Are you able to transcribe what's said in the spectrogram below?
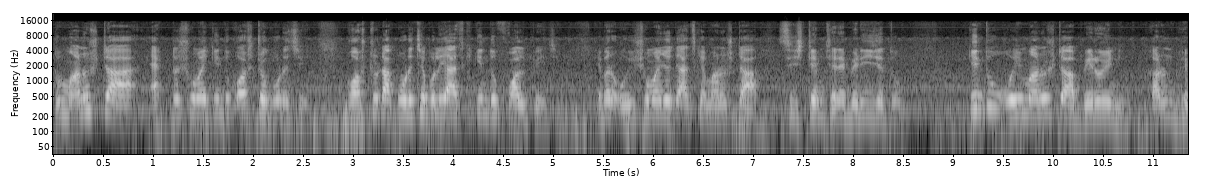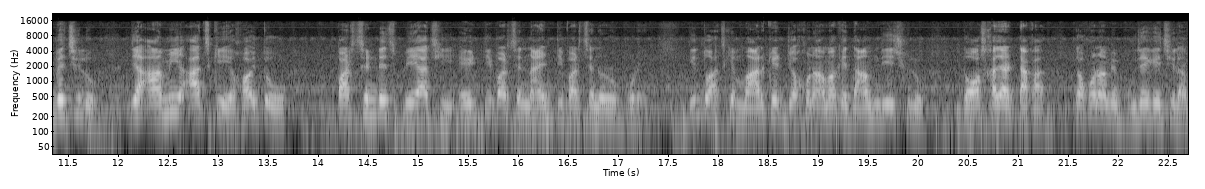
তো মানুষটা একটা সময় কিন্তু কষ্ট করেছে। কষ্টটা করেছে বলেই আজকে কিন্তু ফল পেয়েছে। এবার ওই সময় যদি আজকে মানুষটা সিস্টেম ছেড়ে বেরিয়ে যেত, কিন্তু ওই মানুষটা বেরোয়নি। কারণ ভেবেছিল যে আমি আজকে হয়তো পার্সেন্টেজ পেয়ে আছি এইট্টি পার্সেন্ট নাইনটি পার্সেন্টের ওপরে কিন্তু আজকে মার্কেট যখন আমাকে দাম দিয়েছিল দশ হাজার টাকা, তখন আমি বুঝে গেছিলাম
